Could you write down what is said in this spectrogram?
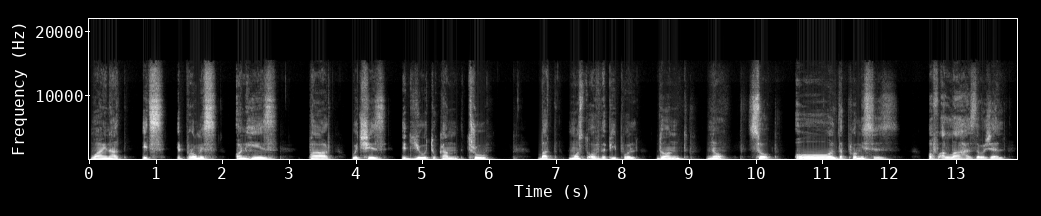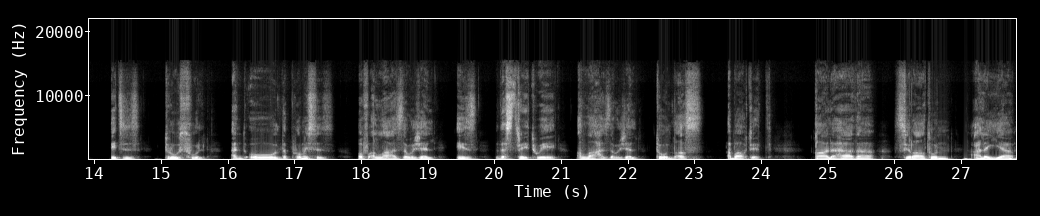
why not it's a promise on his part which is due to come true but most of the people don't know so all the promises of Allah Azza wa Jal, it is truthful. And all the promises of Allah Azza wa Jal is the straight way Allah Azza wa Jal told us about it. قال هذا صراط علي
